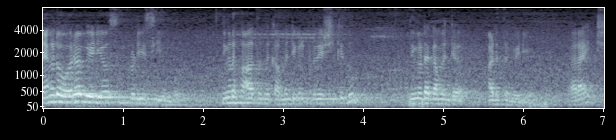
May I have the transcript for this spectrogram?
ഞങ്ങളുടെ ഓരോ വീഡിയോസും പ്രൊഡ്യൂസ് ചെയ്യുമ്പോൾ നിങ്ങളുടെ ഭാഗത്തുനിന്ന് കമന്റുകൾ പ്രതീക്ഷിക്കുന്നു. നിങ്ങളുടെ കമന്റ് അടുത്ത വീഡിയോ. റൈറ്റ്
